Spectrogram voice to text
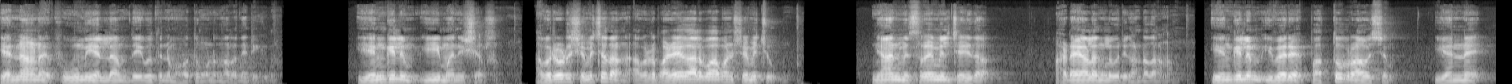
എന്നാണ് ഭൂമിയെല്ലാം ദൈവത്തിന്റെ മഹത്വം കൊണ്ട് നിറഞ്ഞിരിക്കുന്നു. എങ്കിലും ഈ മനുഷ്യർ അവരോട് ക്ഷമിച്ചതാണ്. അവരുടെ പഴയകാല പാപം ക്ഷമിച്ചു. ഞാൻ മിശ്രമിൽ ചെയ്ത അടയാളങ്ങൾ ഇവർ കണ്ടതാണ്. എങ്കിലും ഇവരെ പത്തു പ്രാവശ്യം എന്നെ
